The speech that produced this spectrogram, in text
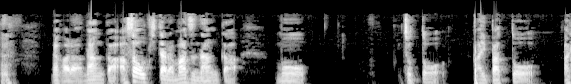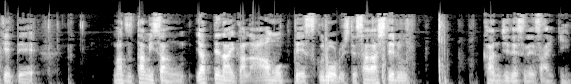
だからなんか朝起きたらまずなんかもうちょっと iPad を開けてまずタミさんやってないかな思ってスクロールして探してる感じですね、最近。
